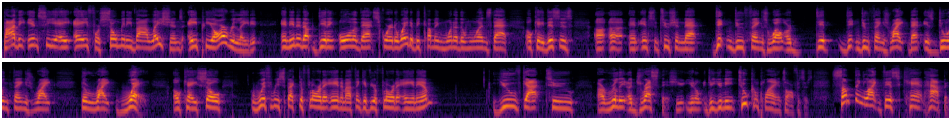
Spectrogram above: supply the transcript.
by the NCAA for so many violations, APR related, and ended up getting all of that squared away to becoming one of the ones that, okay, this is uh, uh, an institution that didn't do things well or did didn't do things right. That is doing things right the right way. Okay, so with respect to Florida A&M, I think if you're Florida A&M, you've got to uh, really address this. You, you know, do you need two compliance officers? Something like this can't happen.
